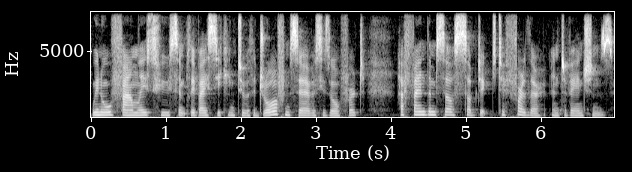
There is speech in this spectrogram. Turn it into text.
We know families who, simply by seeking to withdraw from services offered, have found themselves subject to further interventions.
